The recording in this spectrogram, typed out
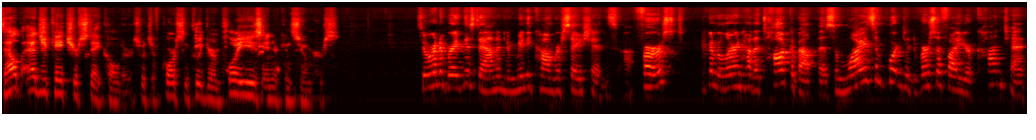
to help educate your stakeholders, which of course include your employees and your consumers. So, we're going to break this down into mini conversations. Uh, first, you're going to learn how to talk about this and why it's important to diversify your content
